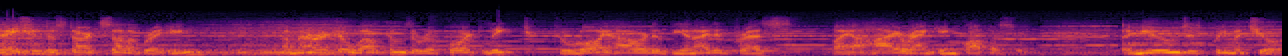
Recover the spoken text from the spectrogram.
Impatient to start celebrating, America welcomes a report leaked to Roy Howard of the United Press by a high-ranking officer. The news is premature.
